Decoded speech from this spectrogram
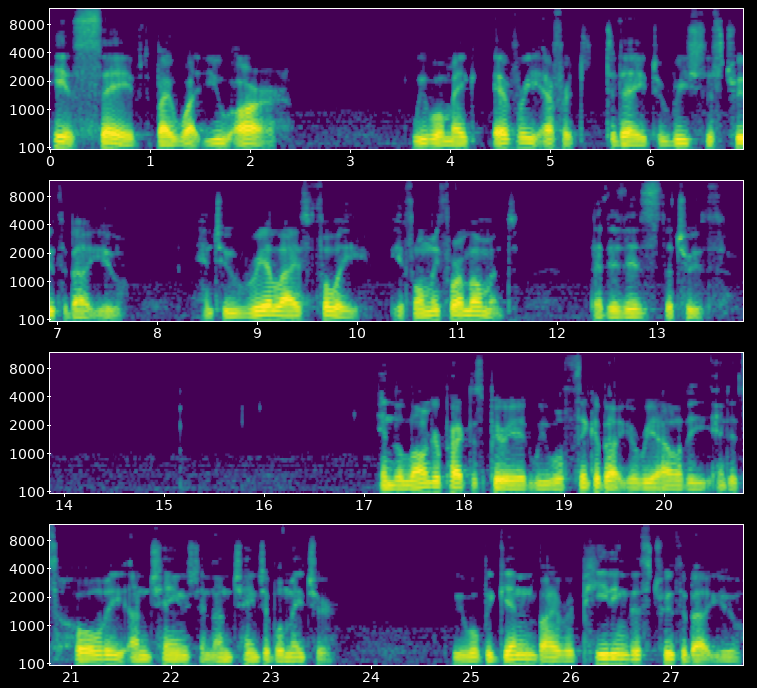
He is saved by what you are. We will make every effort today to reach this truth about you and to realize fully, if only for a moment, that it is the truth. In the longer practice period, we will think about your reality and its wholly unchanged and unchangeable nature. We will begin by repeating this truth about you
